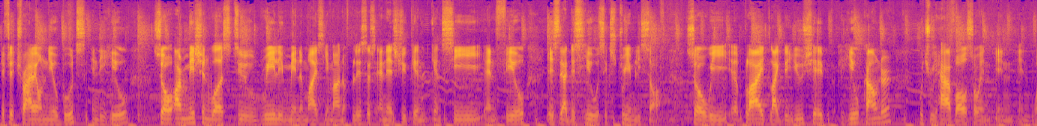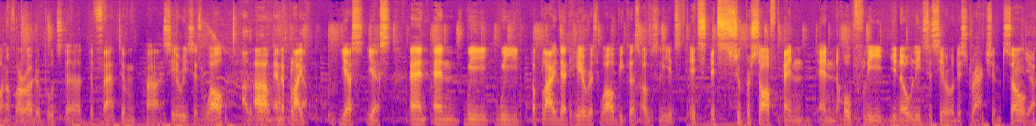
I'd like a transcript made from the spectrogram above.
if they try on new boots in the heel. So our mission was to really minimize the amount of blisters. And as you can, can see and feel, is that this heel is extremely soft. So we applied like the U-shape heel counter, which we have also in, in, in one of our other boots, the, the Phantom uh, series as well. The um, and applied yeah. Yes, yes, and and we we applied that here as well because obviously it's it's it's super soft and and hopefully you know leads to zero distraction. So Yeah.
